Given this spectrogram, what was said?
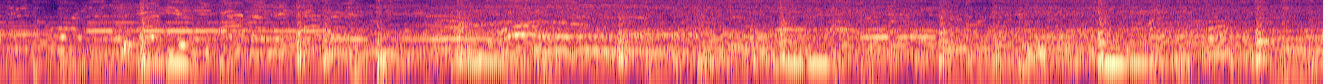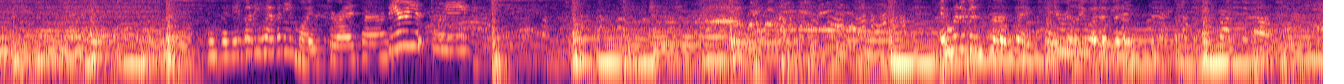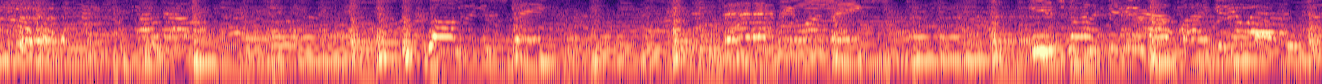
have any moisturizer? Seriously? It would have been perfect. It really would have been. You're trying to figure out why you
